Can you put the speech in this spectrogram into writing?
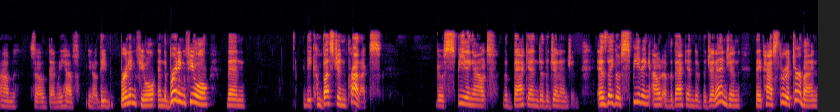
Um, so then we have, you know, the burning fuel, and the burning fuel, then the combustion products go speeding out the back end of the jet engine. As they go speeding out of the back end of the jet engine, they pass through a turbine,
